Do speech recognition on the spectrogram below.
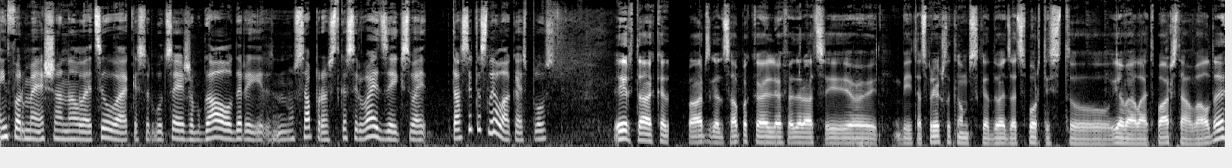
informēšana, lai cilvēki, kas varbūt sēž ap galda, arī nu, saprast, kas ir vajadzīgs, vai tas ir tas lielākais pluss? Ir tā, ka pāris gadus atpakaļ federācija bija tāds priekšlikums, ka vajadzētu sportistu ievēlēt pārstāvu valdē.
